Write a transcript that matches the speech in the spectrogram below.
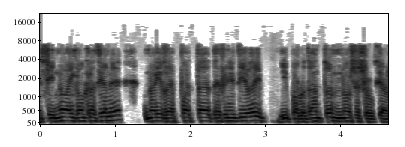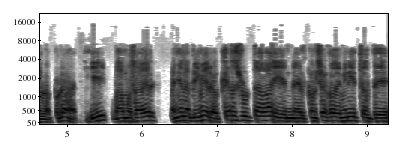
si no hay concreciones, no hay respuesta definitiva y, y por lo tanto no se solucionan los problemas. Y vamos a ver mañana primero qué resultado hay en el Consejo de Ministros de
